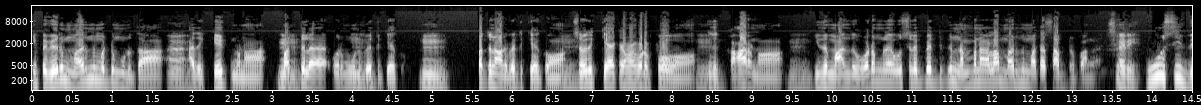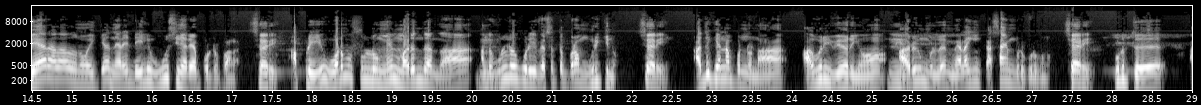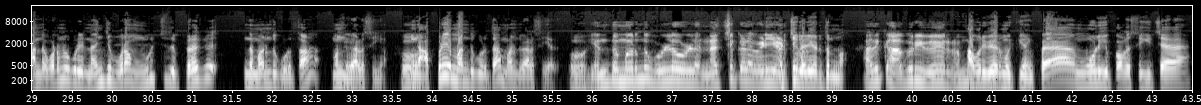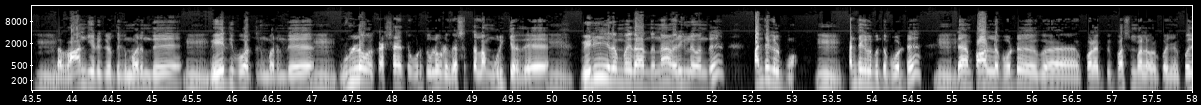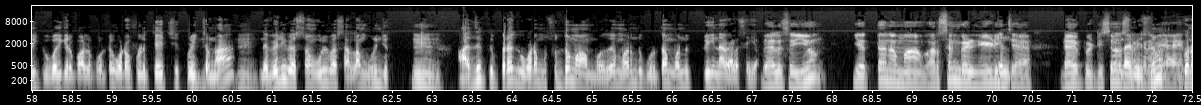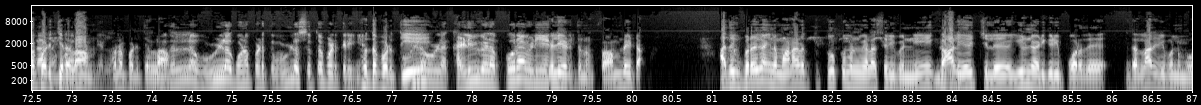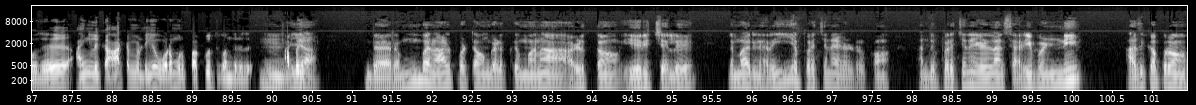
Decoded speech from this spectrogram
இப்ப வெறும் மருந்து மட்டும் கொடுத்தா அது கேட்கும்னா ம், பத்துல ஒரு மூணு ம். பேர்த்துக்கு கேட்கும் ம், பத்து நாலு பேர்த்துக்கு கேட்கும். சில பேருக்கு கேட்காம கூட போகும் ம். இது காரணம். இது அந்த உடம்புல ஒரு சில பேர்த்துக்கு நம்ம நாளா மருந்து மாத்தா சாப்பிட்டு இருப்பாங்க சரி. ஊசி வேற ஏதாவது நோய்க்கு நிறைய டெய்லி ஊசி நிறைய போட்டிருப்பாங்க சரி. அப்படி உடம்பு ஃபுல்லுமே மருந்து இருந்தா அந்த. உள்ள இருக்கக்கூடிய விஷத்தை பூரா முறிக்கணும். சரி. அதுக்கு என்ன பண்ணணும்னா அவுரி வேரையும் ம். அரும்புல மிளகையும் கஷாயம் போட்டு கொடுக்கணும். சரி. கொடுத்து அந்த உடம்புல கூடிய நஞ்சு பூரா முறிச்சது பிறகு இந்த மருந்து கொடுத்தா மருந்து. வேலை செய்யும். நீங்க அப்படியே மருந்து கொடுத்தா மருந்து வேலை செய்யாது. ஓ எந்த மருந்து உள்ள உள்ள நச்சுக்களை வெளியே எடுத்து வெளியே எடுத்துடணும். அதுக்கு அபரி வேர் அவரு வேறு முக்கியம். இப்ப மூலிகை போக சிகிச்சை அந்த வாந்தி எடுக்கிறதுக்கு மருந்து வேதி போறதுக்கு மருந்து உள்ள ஒரு கஷாயத்தை கொடுத்து உள்ள ஒரு விஷத்தெல்லாம் முறிக்கிறது. வெளியில போய் இதா இருந்ததுன்னா வெளியில வந்து பஞ்சகல்பம். ம், பஞ்சகல்பத்தை போட்டு பால்ல போட்டு குழப்பி பசும்பால்ல ஒரு கொஞ்சம் கொதிக்க கொதிக்கிற பால்ல போட்டு உடம்பு ஃபுல்லு தேய்ச்சி குளிச்சோம்னா இந்த வெளி விஷம் உள் விஷம் எல்லாம் முறிஞ்சிடும். அதுக்கு பிறகு உடம்பு சுத்தமாகும் போது மருந்து கொடுத்தா மருந்து கிளீனா வேலை செய்யும். வேலை செய்யும். எத்தனைமா வருஷங்கள் நீடிச்ச டயபெட்டிஸோ குணப்படுத்திடலாம் குணப்படுத்திடலாம். முதல்ல உள்ள குணப்படுத்து உள்ள சுத்தப்படுத்துறீங்க. சுத்தப்படுத்தி உள்ள உள்ள கழிவுகளை பூரா வெளியே வெளியெடுத்தணும் கம்ப்ளீட்டா அதுக்கு பிறகு அவங்கள மன அழுத்த தூக்கமின்மையெல்லாம் சரி பண்ணி கால் எரிச்சல் யூரின் அடிக்கடி போறது இதெல்லாம் ரெடி பண்ணும்போது அவங்களுக்கு ஆட்டோமேட்டிக்கா உடம்பு ஒரு பக்குவத்துக்கு வந்துடுது ம், அப்ப- இந்த ரொம்ப நாள்பட்டவங்களுக்கு மன அழுத்தம் எரிச்சல் இந்த மாதிரி நிறைய பிரச்சனைகள் இருக்கும். அந்த பிரச்சனைகள்லாம் சரி பண்ணி அதுக்கப்புறம்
